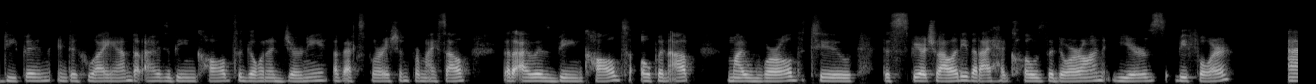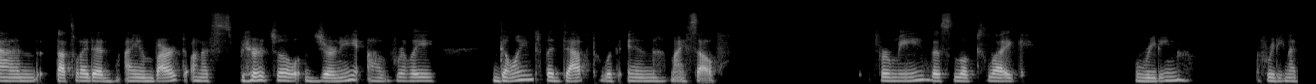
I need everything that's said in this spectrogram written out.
deepen into who I am, that I was being called to go on a journey of exploration for myself, that I was being called to open up my world to the spirituality that I had closed the door on years before. And that's what I did. I embarked on a spiritual journey of really going to the depth within myself. For me, this looked like reading reading a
